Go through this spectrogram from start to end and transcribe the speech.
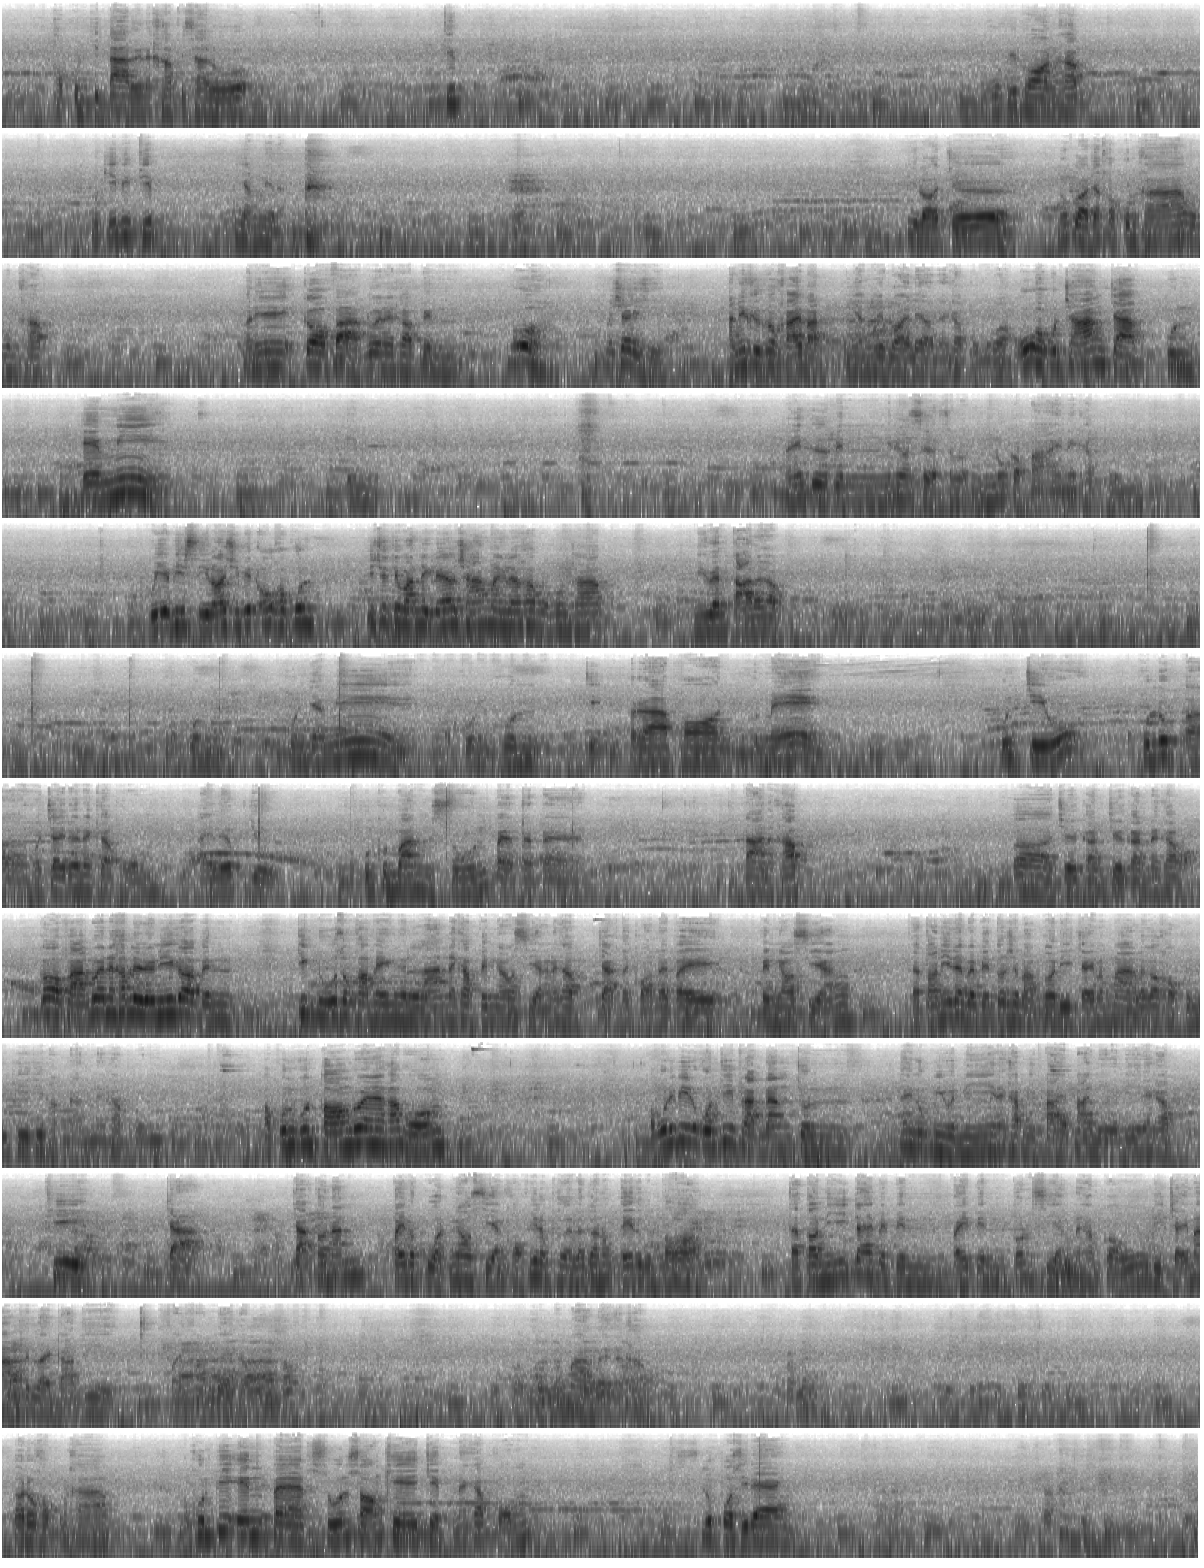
ขอบคุณกีตาร์ด้วยนะครับพี่ซารุทิปขอบคุณพี่พรครับ เมื่อกี้พี่ทิพย์ยังเนี่ยแหละพี่รอเจอนุกรอจะขอบคุณครับขอบคุณครับ อันนี้ก็ฝากด้วยนะครับเป็น โอ้ ไม่ใช่สิ อันนี้คือเขาขายบัตรยังเรียบร้อยแล้วนะครับ ผมก็โอ้ขอบคุณช้างจากคุณเอมมี่เอมอันนี้คือเป็นมินิคอนเสิร์ตสำหรับนุกกับปายนะครับผม VIP 400 ชีวิต โอ้ขอบคุณพี่ชุติวันอีกแล้ว ช้างมาอีกแล้วครับขอบคุณครับ มีแว่นตาด้วยครับขอบคุณคุณยามีขอบคุณคุณ จิราพร คุณเมย์คุณจิ๋วขอบคุณลูกหัวใจด้วยนะครับผม I love you ขอบคุณคุณวัน 0888กีตาร์นะครับ ก็เจอกันเจอกันนะครับ ก็ฝากด้วยนะครับเร็วๆนี้ก็เป็นกิ๊กดูสงครามเพลงเงินล้านนะครับ เป็นเงาเสียงนะครับ จากแต่ก่อนได้ไปเป็นเงาเสียง แต่ตอนนี้ได้ไปเป็นต้นฉบับก็ดีใจมากๆ แล้วก็ขอบคุณพี่ๆที่ผลักดันนะครับผมขอบคุณคุณตองด้วยนะครับผม ขอบคุณพี่ๆทุกคนที่ผลักดันจนให้นุกมีวันนี้นะครับ มีปลายปลายมีวันนี้นะครับ ที่จากจากตอนนั้นไปประกวดเงาเสียงของพี่ลำเพลินแล้วก็น้องเต้ตะกุลตอแต่ตอนนี้ได้ไปเป็นไปเป็นต้นเสียงนะครับ ก็อู้ดีใจมากเป็นรายการที่ใฝ่ฝันเลยครับผมครับขอบคุณมากๆเลยนะครับแป๊บนึงก็ดูขอบคุณครับ ขอบคุณพี่ N802K7 นะครับผม ลูกโป่งสีแดง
